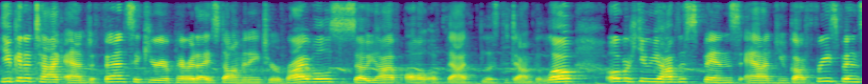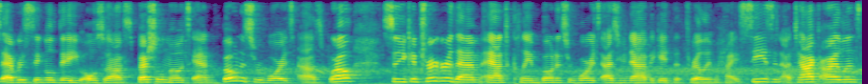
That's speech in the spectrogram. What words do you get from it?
you can attack and defend, secure your paradise, dominate your rivals, so you have all of that listed down below. Over here, you have the spins, and you've got free spins every single day. You also have special modes and bonus rewards as well, so you can trigger them and claim bonus rewards as you navigate the thrilling high seas and attack islands,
